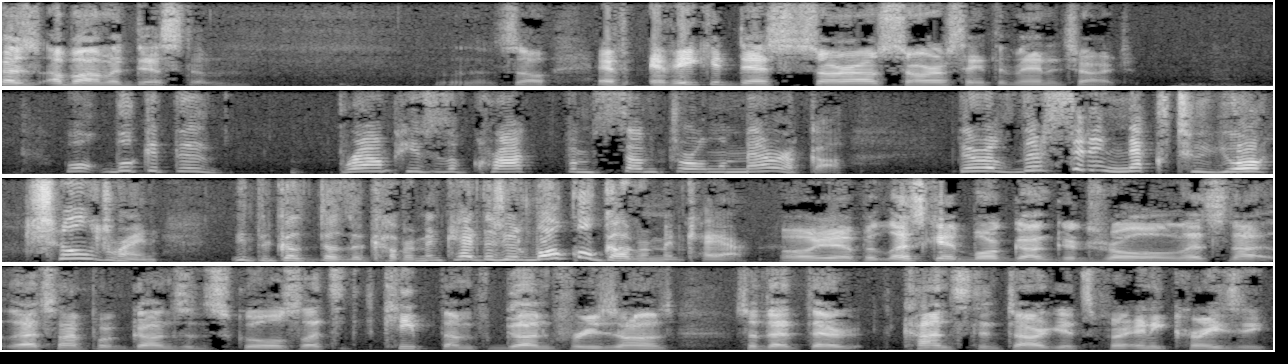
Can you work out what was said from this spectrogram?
because Obama dissed him. So if if he could diss Soros, Soros ain't the man in charge. Well, look at the brown pieces of crack from Central America. They're they're sitting next to your children. Does the government care? Does your local government care? Oh yeah, but let's get more gun control. Let's not let's not put guns in schools. Let's keep them gun-free zones so that they're constant targets for any crazy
